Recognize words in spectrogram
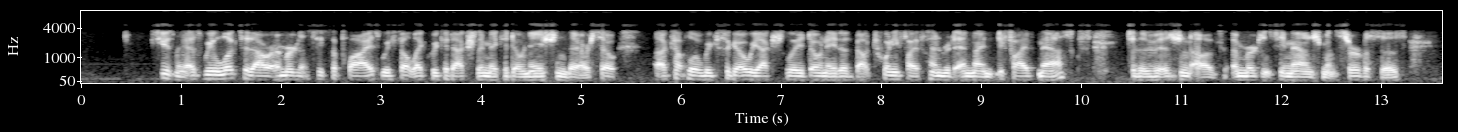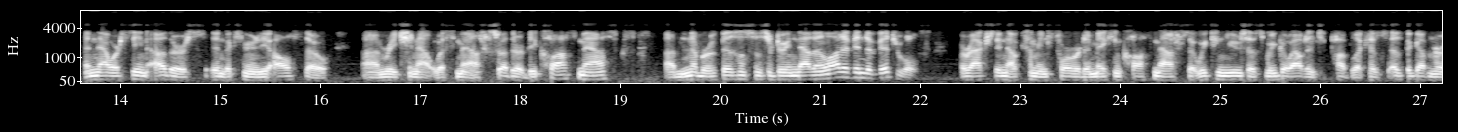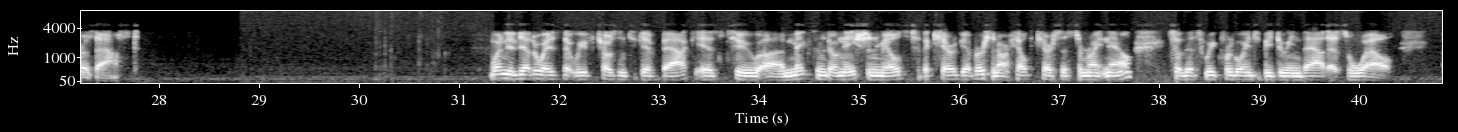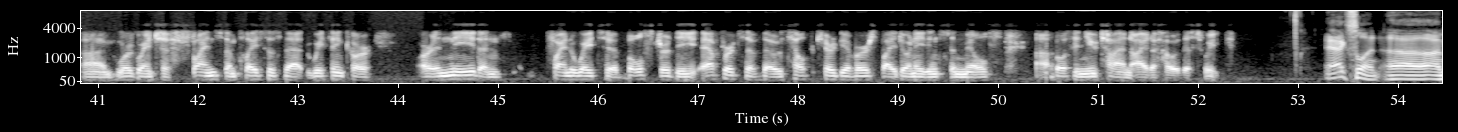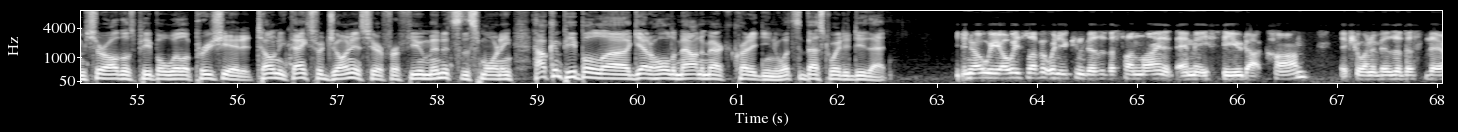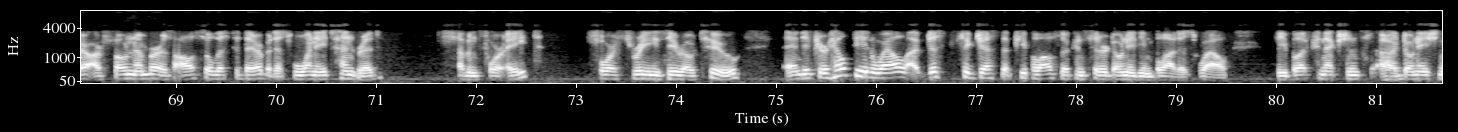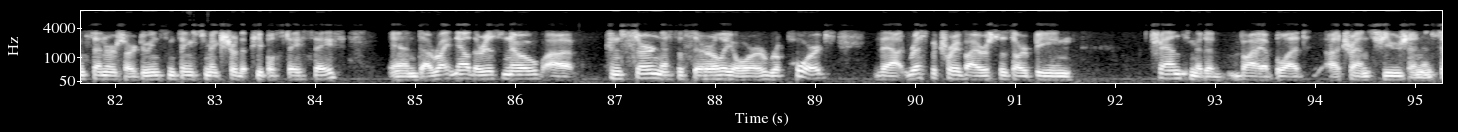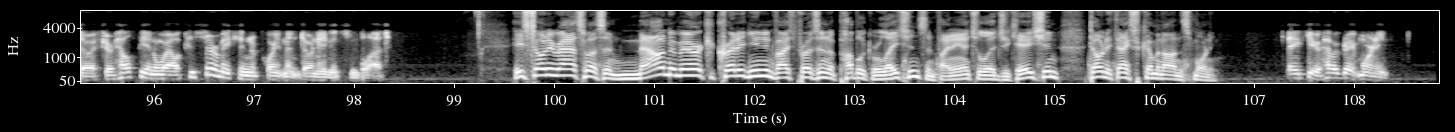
excuse me, as we looked at our emergency supplies, we felt like we could actually make a donation there. So a couple of weeks ago, we actually donated about 2,595 masks to the Division of Emergency Management Services. And now we're seeing others in the community also um, reaching out with masks, whether it be cloth masks. A number of businesses are doing that, and a lot of individuals are actually now coming forward and making cloth masks that we can use as we go out into public, as, as the governor has asked. One of the other ways that we've chosen to give back is to uh, make some donation meals to the caregivers in our healthcare system right now. So this week we're going to be doing that as well. Um, we're going to find some places that we think are are in need and find a way to bolster the efforts of those health caregivers by donating some meals, uh, both in Utah and Idaho this week. Excellent. Uh, I'm sure all those people will appreciate it. Tony, thanks for joining us here for a few minutes this morning. How can people uh, get a hold of Mountain America Credit Union? What's the best way to do that? You know, we always love it when you can visit us online at macu.com. If you want to visit us there, our phone number is also listed there, but it's 1-800-748-4302. And if you're healthy and well, I just suggest that people also consider donating blood as well. The Blood Connections uh, donation centers are doing some things to make sure that people stay safe. And uh, right now, there is no uh, concern necessarily or reports that respiratory viruses are being transmitted via blood uh, transfusion. And so if you're healthy and well, consider making an appointment donating some blood. He's Tony Rasmussen, Mountain America Credit Union Vice President of Public Relations and Financial Education. Tony, thanks for coming on this morning. Thank you. Have a great morning.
